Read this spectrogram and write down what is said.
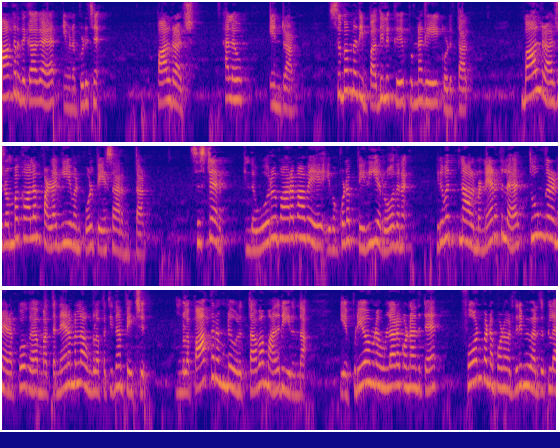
பார்க்கறதுக்காக இவனை பிடிச்சேன். பால்ராஜ் ஹலோ என்றான். சுபமதி பதிலுக்கு புன்னகையை கொடுத்தாள். பால்ராஜ் ரொம்ப காலம் பழகியவன் போல் பேச ஆரம்பித்தான். சிஸ்டர் இந்த ஒரு வாரமாகவே இவன் கூட பெரிய ரோதனை. இருபத்தி நாலு மணி நேரத்தில் தூங்குற நேரம் போக மற்ற நேரமெல்லாம் உங்களை பற்றி தான் பேச்சு. உங்களை பார்க்குறோம்னு ஒரு தவ மாதிரி இருந்தான் எப்படியோ அவனை உள்ளார கொண்டாந்துட்டேன். ஃபோன் பண்ண போனவர் திரும்பி வரதுக்குள்ள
